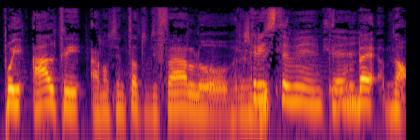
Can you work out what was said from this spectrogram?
Poi altri hanno tentato di farlo, per esempio. Tristemente? Beh, no,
